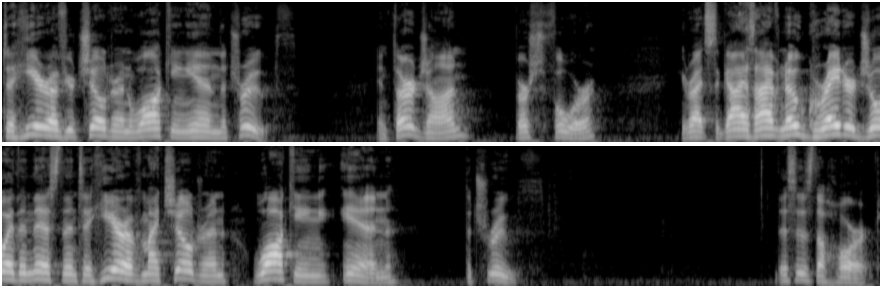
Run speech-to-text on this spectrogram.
to hear of your children walking in the truth. In 3 John, verse 4, he writes to Gaius, I have no greater joy than this, than to hear of my children walking in the truth. This is the heart,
